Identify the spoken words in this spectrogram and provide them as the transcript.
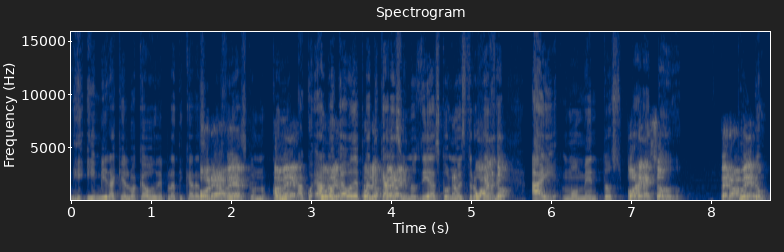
Y, y mira que lo acabo de platicar hace Por- unos ver, días con, a con- ver, a- Julio, lo acabo de Julio, platicar pero hace hay- unos días con nuestro ¿Cuándo? jefe. Hay momentos Por para eso. todo. Pero a ver, Punto.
